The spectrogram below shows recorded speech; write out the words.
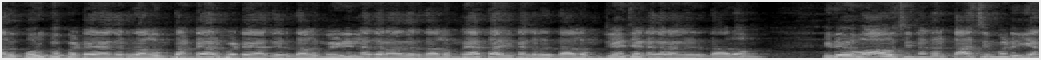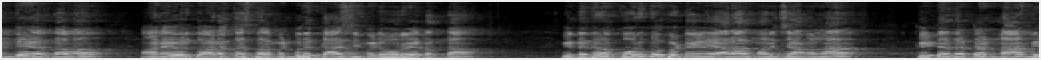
அது கொருக்குப்பேட்டையாக இருந்தாலும் தண்டையார்பேட்டையாக இருந்தாலும் எழில் நகராக இருந்தாலும் நேதாஜி நகர் இருந்தாலும் ஜேஜே நகராக இருந்தாலும் இதே வாவுசி நகர் காசிமேடு எங்கே இருந்தாலும் அனைவருக்கும் அடக்க ஸ்தலம் என்பது காசிமேடு ஒரு இடம்தான். இந்த தினம் கொருக்கப்பட்டையில் யாராவது மறிச்சாங்கன்னா கிட்டத்தட்ட நான்கு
